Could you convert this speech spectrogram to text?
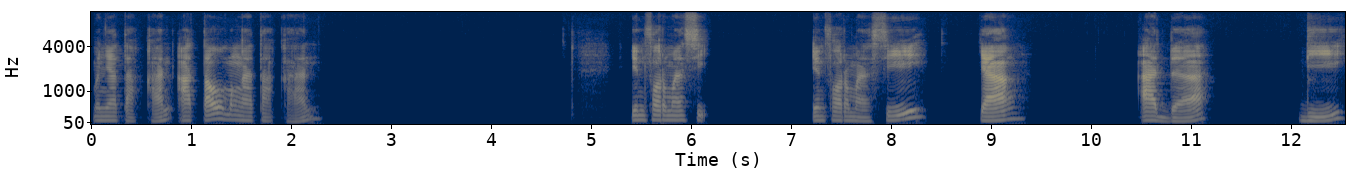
Menyatakan atau mengatakan informasi informasi yang ada di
